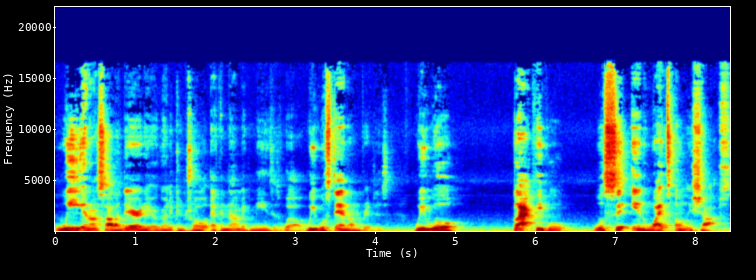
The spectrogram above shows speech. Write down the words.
we in our solidarity are going to control economic means as well. We will stand on bridges. We will, black people will sit in whites only shops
